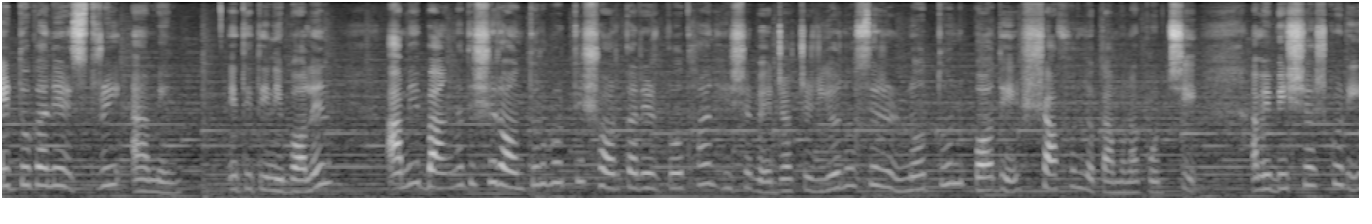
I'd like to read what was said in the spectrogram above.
এরদোগানের স্ত্রী আমিন। এতে তিনি বলেন, আমি বাংলাদেশের অন্তর্বর্তী সরকারের প্রধান হিসেবে ডক্টর ইউনুসের নতুন পদে সাফল্য কামনা করছি। আমি বিশ্বাস করি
